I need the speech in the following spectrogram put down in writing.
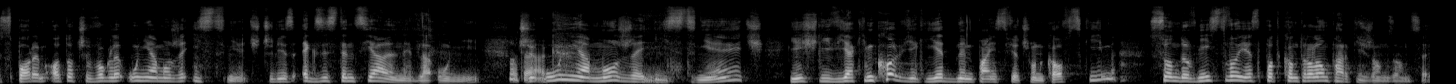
sporem o to, czy w ogóle Unia może istnieć, czyli jest egzystencjalny dla Unii. No czy tak. Unia może istnieć, jeśli w jakimkolwiek jednym państwie członkowskim sądownictwo jest pod kontrolą partii rządzącej?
